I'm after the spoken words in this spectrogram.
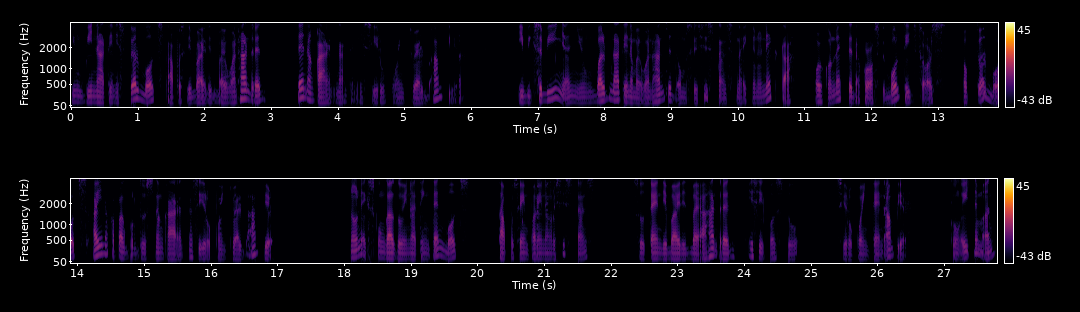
yung V natin is 12 volts tapos divided by 100, then ang current natin is 0.12 ampere. Ibig sabihin yan, yung bulb natin na may 100 ohms resistance na ikinonekta or connected across the voltage source of 12 volts ay nakapag-produce ng current na 0.12 ampere. Now next, kung gagawin nating 10 volts, tapos same pa rin ang resistance, so 10 divided by 100 is equals to 0.10 ampere. Kung 8 naman,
